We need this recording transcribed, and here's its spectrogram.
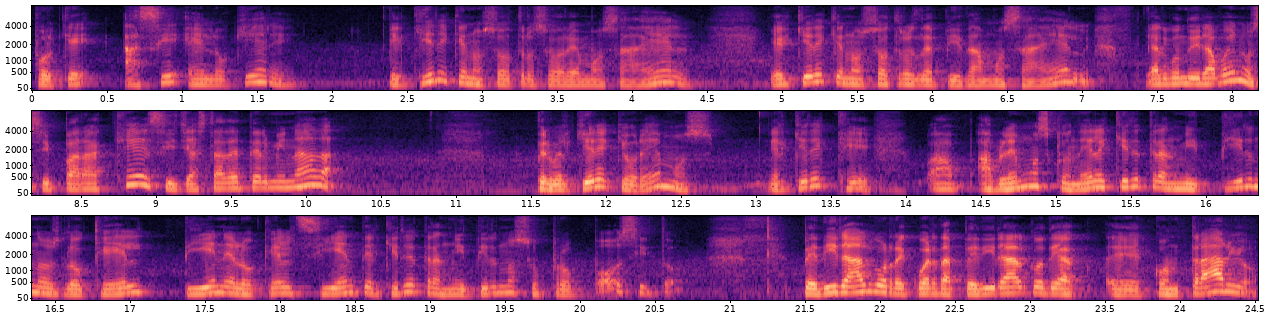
porque así Él lo quiere. Él quiere que nosotros oremos a Él. Él quiere que nosotros le pidamos a Él. Y alguno dirá, bueno, ¿si para qué? Si ya está determinada. Pero Él quiere que oremos. Él quiere que ah, hablemos con Él. Él quiere transmitirnos lo que Él tiene, lo que Él siente, Él quiere transmitirnos su propósito. pedir algo, recuerda, pedir algo de eh, contrario.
